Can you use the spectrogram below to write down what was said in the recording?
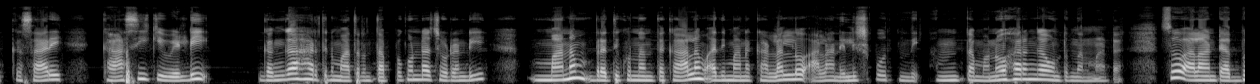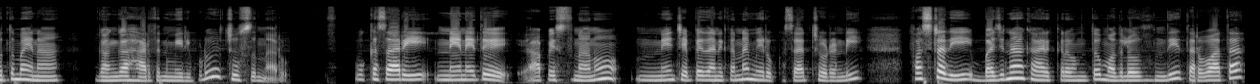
ఒక్కసారి కాశీకి వెళ్ళి గంగాహారతిని మాత్రం తప్పకుండా చూడండి. మనం బ్రతికున్నంత కాలం అది మన కళ్ళల్లో అలా నిలిచిపోతుంది. అంత మనోహరంగా ఉంటుందన్నమాట. సో అలాంటి అద్భుతమైన గంగాహారతిని మీరు ఇప్పుడు చూస్తున్నారు. ఒక్కసారి నేనైతే ఆపేస్తున్నాను. నేను చెప్పేదానికన్నా మీరు ఒక్కసారి చూడండి. ఫస్ట్ అది భజన కార్యక్రమంతో మొదలవుతుంది. తర్వాత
